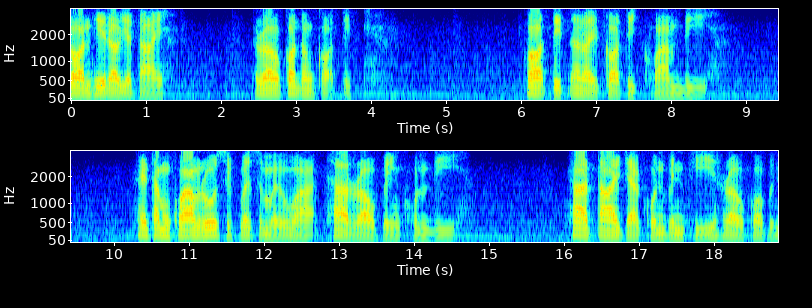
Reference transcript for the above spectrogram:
ก่อนที่เราจะตาย เราก็ต้องเกาะติดเกาะติดอะไรเกาะติดความดี ให้ทำความรู้สึกไว้เสมอว่าถ้าเราเป็นคนดี ถ้าตายจากคนเป็นผีเราก็เป็น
